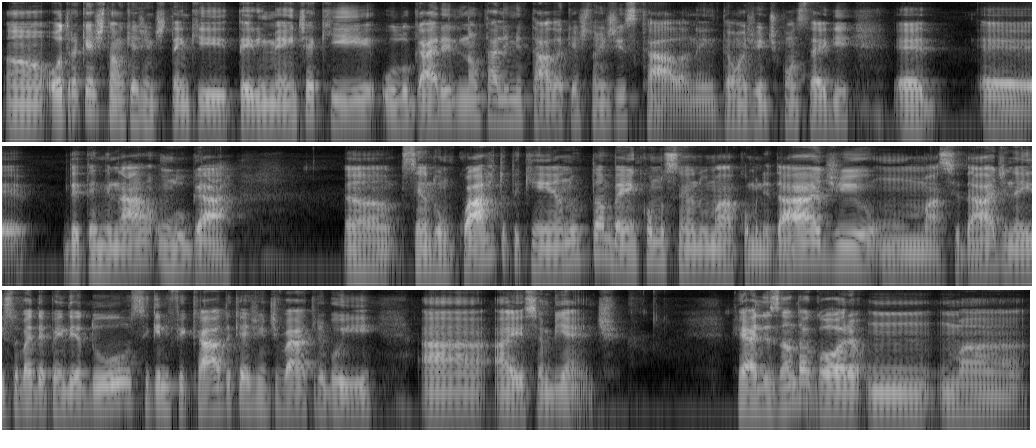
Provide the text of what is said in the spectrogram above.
Uh, outra questão que a gente tem que ter em mente é que o lugar ele não está limitado a questões de escala, né? Então a gente consegue é, é, determinar um lugar Sendo um quarto pequeno, também como sendo uma comunidade, uma cidade, né? Isso vai depender do significado que a gente vai atribuir a, a esse ambiente. Realizando agora um, uma,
